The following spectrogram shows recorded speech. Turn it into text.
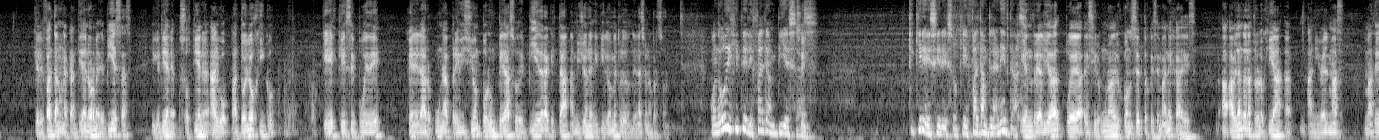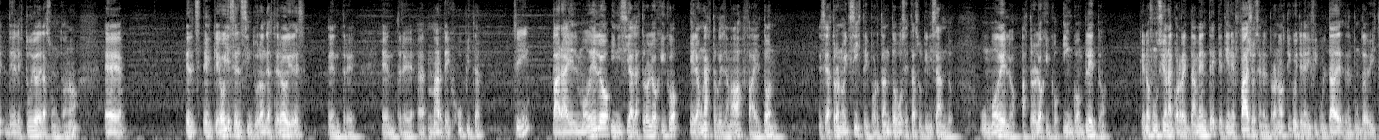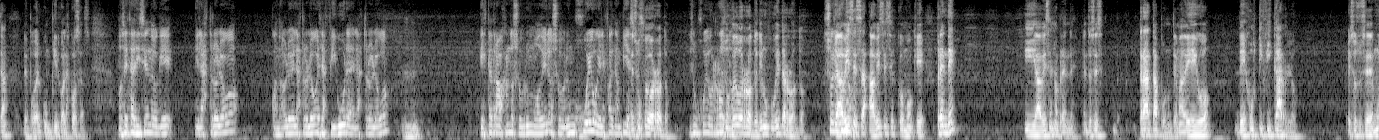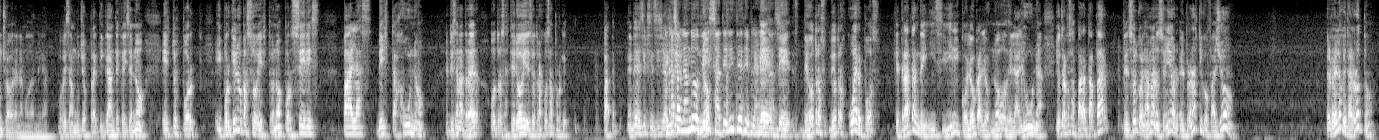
que le faltan una cantidad enorme de piezas y que tiene, sostiene algo patológico, que es que se puede generar una previsión por un pedazo de piedra que está a millones de kilómetros de donde nace una persona. Cuando vos dijiste le faltan piezas. Sí. ¿Qué quiere decir eso? ¿Que faltan planetas? En realidad, puede decir, uno de los conceptos que se maneja es, a- hablando en astrología a, a nivel más, más de- del estudio del asunto, ¿no? Eh, el, el que hoy es el cinturón de asteroides entre, entre eh, Marte y Júpiter, ¿Sí? para el modelo inicial astrológico era un astro que se llamaba Faetón. Ese astro no existe y por tanto vos estás utilizando un modelo astrológico incompleto que no funciona correctamente, que tiene fallos en el pronóstico y tiene dificultades desde el punto de vista de poder cumplir con las cosas. Vos estás diciendo que el astrólogo, cuando hablo del astrólogo, es la figura del astrólogo, está trabajando sobre un modelo, sobre un juego que le faltan piezas. Es un juego roto. Es un juego roto. Es un juego roto, tiene un juguete roto. Solo que a uno. veces, a veces es como que prende y a veces no prende. Entonces trata, por un tema de ego, de justificarlo. Eso sucede mucho ahora en la modernidad. Vos ves a muchos practicantes que dicen, no, esto es por... ¿Y por qué no pasó esto? No, por seres, Palas, Vesta, Juno. Empiezan a traer otros asteroides y otras cosas porque, en vez de decir sencillamente... Estás hablando de no- satélites de de, planetas. de- de otros, de otros cuerpos que tratan de incidir y colocan los nodos de la luna y otras cosas para tapar el sol con la mano. Señor, el pronóstico falló. El reloj está roto.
